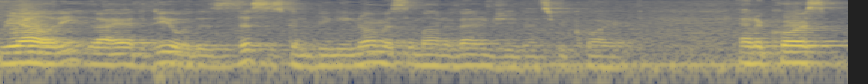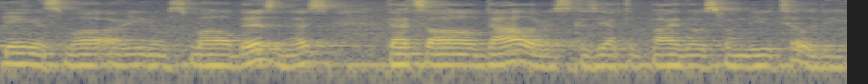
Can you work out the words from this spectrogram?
reality that I had to deal with is this is going to be an enormous amount of energy that's required. And of course, being a small, or, you know, small business, that's all dollars because you have to buy those from the utility.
